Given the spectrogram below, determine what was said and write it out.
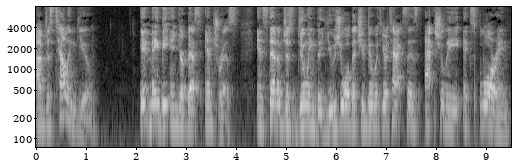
I'm just telling you, it may be in your best interest instead of just doing the usual that you do with your taxes, actually exploring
